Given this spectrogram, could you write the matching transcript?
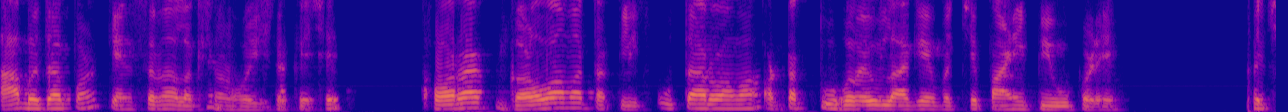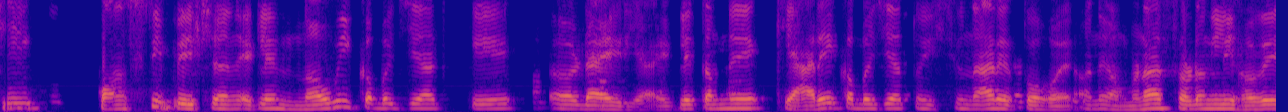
આ બધા પણ કેન્સરના લક્ષણ હોઈ શકે છે. ખોરાક ગળવામાં તકલીફ, ઉતારવામાં અટકતું હોય એવું લાગે, વચ્ચે પાણી પીવું પડે. પછી કોન્સ્ટિપેશન એટલે નવી કબજિયાત કે ડાયરિયા. એટલે તમને ક્યારે કબજિયાતનો ઇસ્યુ ના રહેતો હોય અને હમણાં સડનલી હવે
